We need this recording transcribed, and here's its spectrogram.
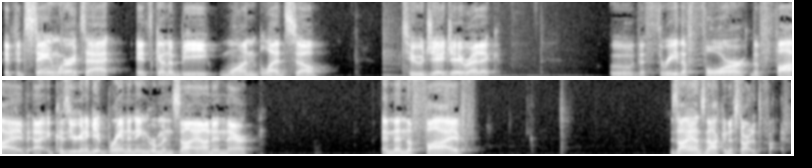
If it's staying where it's at, it's going to be one Bledsoe, two JJ Redick, ooh, the three, the four, the five, because you're going to get Brandon Ingram and Zion in there. And then the five, Zion's not going to start at the five.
